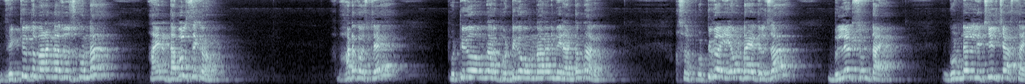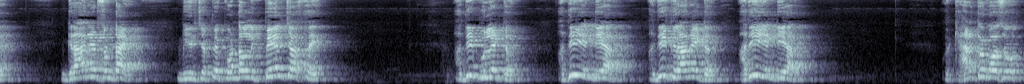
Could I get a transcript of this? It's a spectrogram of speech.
వ్యక్తిత్వ పరంగా చూసుకున్నా ఆయన డబుల్ శిఖరం. మాటకు వస్తే పొట్టిగా ఉన్నారు పొట్టిగా ఉన్నారని మీరు అంటున్నారు. అసలు పొట్టుగా ఏముంటాయో తెలుసా? బుల్లెట్స్ ఉంటాయి. గుండెల్ని చీల్చేస్తాయి. గ్రానైట్స్ ఉంటాయి. మీరు చెప్పే కొండల్ని పేల్చేస్తాయి అది బుల్లెట్ అది ఎన్టీఆర్ అది గ్రానైట్ అది ఎన్టీఆర్. ఒక క్యారెక్టర్ కోసం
